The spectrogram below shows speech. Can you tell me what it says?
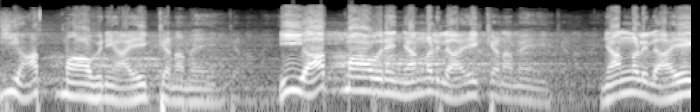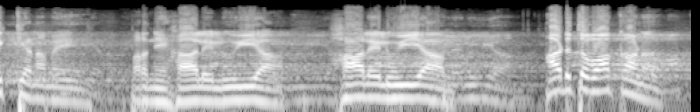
ഈ ആത്മാവിനെ അയക്കണമേ. ഈ ആത്മാവിനെ ഞങ്ങളിൽ അയക്കണമേ. ഞങ്ങളിൽ അയക്കണമേ. പറഞ്ഞേ ഹാലെ ലൂയ്യ ഹാലെ ലൂയ്യ അടുത്ത വാക്കാണ്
